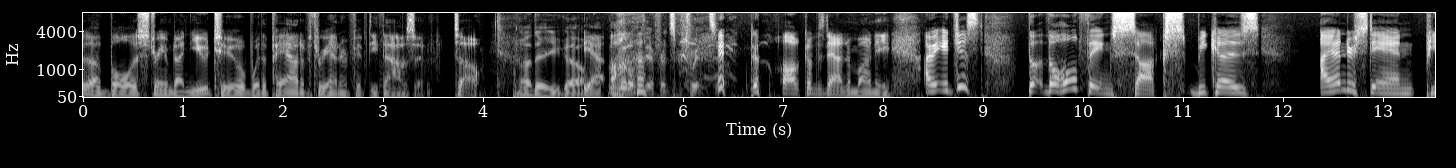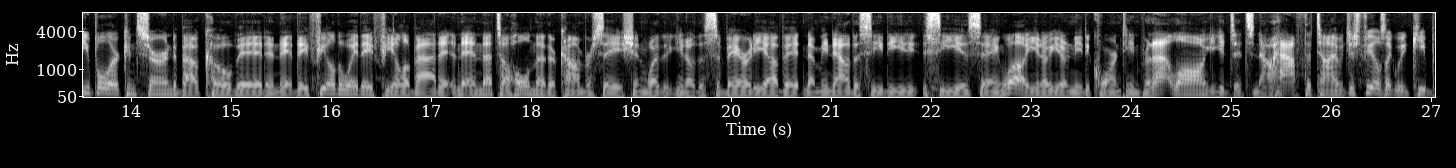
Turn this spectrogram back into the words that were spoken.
uh, Bowl is streamed on YouTube with a payout of 350,000. So, oh, there you go. Yeah, a little difference between the two. all comes down to money. I mean, it just the the whole thing sucks because I understand people are concerned about COVID and they, they feel the way they feel about it. And, and that's a whole nother conversation, whether, you know, the severity of it. And I mean, now the CDC is saying, well, you know, you don't need to quarantine for that long. It's now half the time. It just feels like we keep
